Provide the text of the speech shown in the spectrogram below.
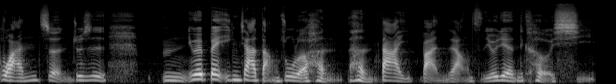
完整，就是嗯，因为被阴架挡住了很很大一半这样子，有点可惜。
